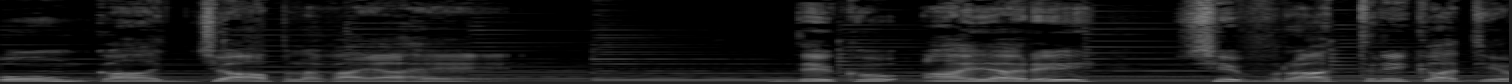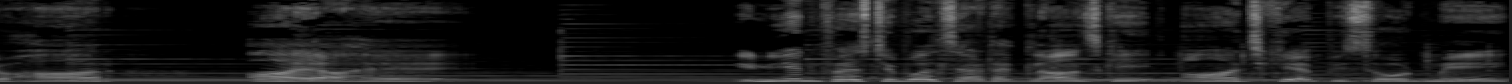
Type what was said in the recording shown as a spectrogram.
ओम का जाप लगाया है। देखो आया रे, शिवरात्रि का त्योहार आया है। Indian festivals at a glance के आज के एपिसोड में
